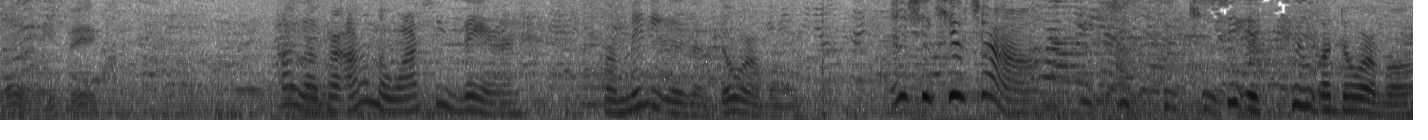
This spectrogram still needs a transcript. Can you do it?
Yeah, he's big. I love her. I don't know why she's there. But Minnie is adorable. Isn't she cute, y'all? She's too cute. She is too adorable.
